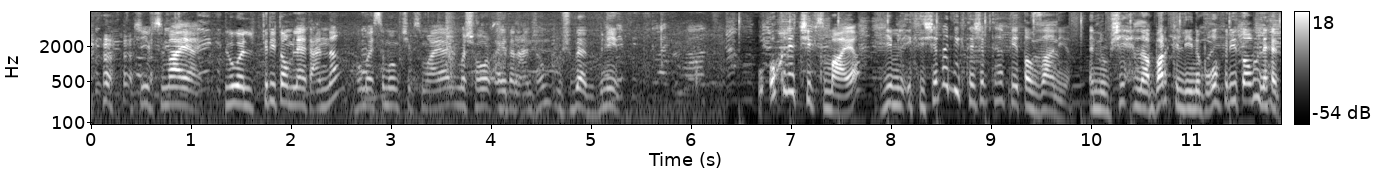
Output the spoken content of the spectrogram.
chips mayai هو ال frites omelette عندنا. هما يسموهم chips mayai مشهور أيضا عندهم. وشباب بنين. وأكلة chips mayai هي من الاكتشافات اللي اكتشفتها في تنزانيا. إنه مشي إحنا برك اللي نبغوا frites omelette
